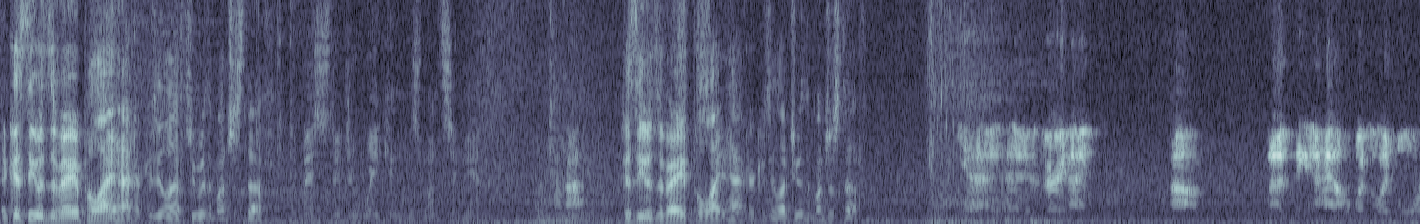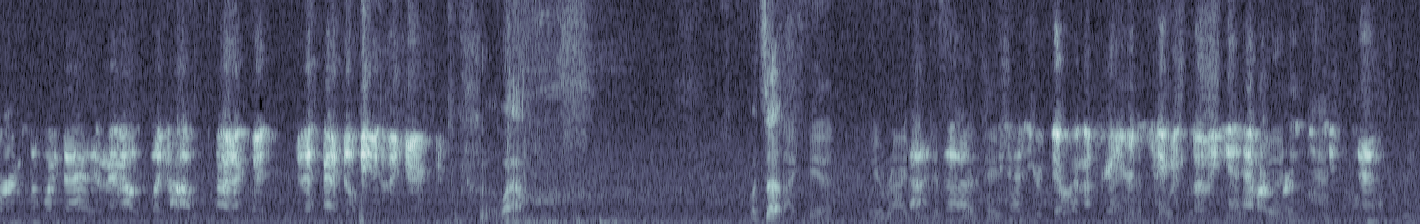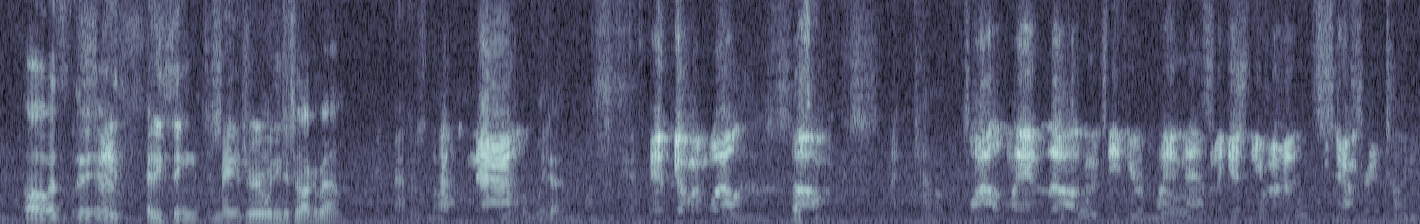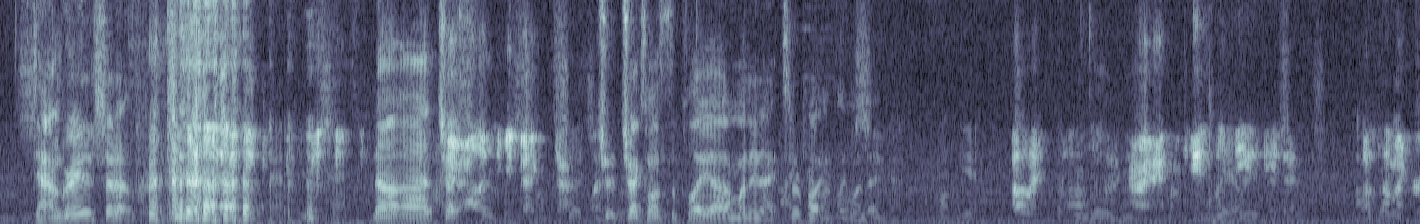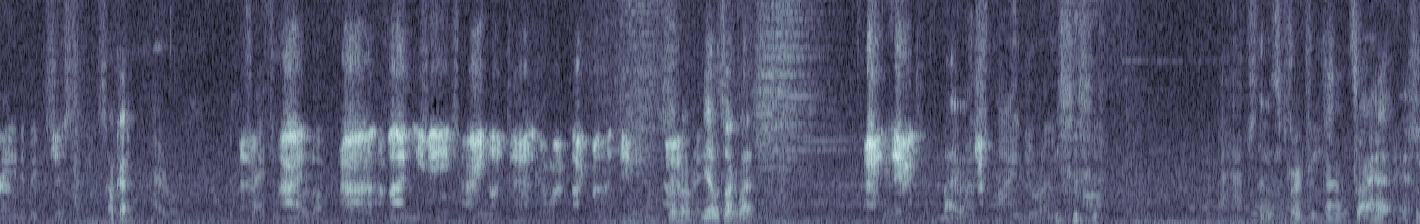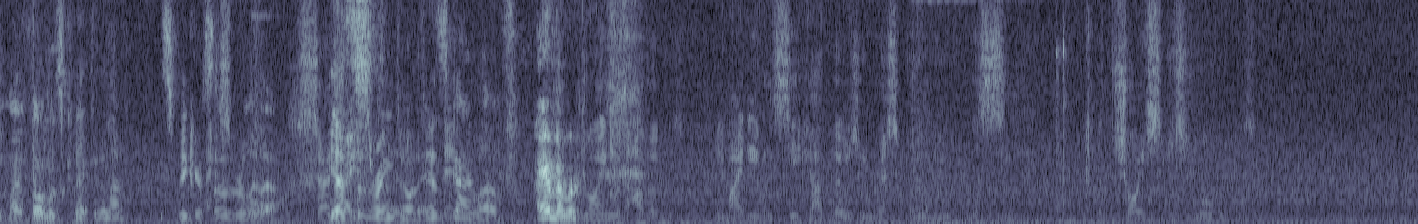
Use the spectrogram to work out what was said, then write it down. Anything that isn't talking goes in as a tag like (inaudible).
Because he was a very polite hacker because he left you with a bunch of stuff. The vestige awakens once again. Huh? Because he was a very polite hacker because he left you with a bunch of stuff. Yeah, yeah, it was very nice. Um, I think I had a whole bunch of like ore and stuff like that, and then I was like, oh, alright, I quit. And (laughs) then I had to leave the character. (laughs) wow. What's up? I feared. We arrived That's, in different uh, locations. how you were doing. I forgot you I'm in were a streaming, place so we with can't have our burning personal hat shit on chat. hot wings. Oh, is a- any, anything major we need to talk about? It matters not. Nah. We have awakened once again. It's going well. That's- Um, Wildlands, though, I was gonna if you were playing that, but I guess you, uh, you downgraded. Downgraded? Shut up. (laughs) no, uh, Trex, Yeah, I'll let you get back down. Tre- Trex wants to play uh, Monday night, so we're probably gonna play Monday. Not yet. Oh, it, But uh, we will be alright, I'm canceling wary D&D then. Our I'll tell my very crew. plane Okay. is in peril. The threat of Alright, uh, I'm on TV. Alright, look, uh, I want to talk about this too. No problem. Yeah, we'll talk about it. Alright, see you. Bye, bye. must find your own path. But perhaps (laughs) That was perfect, reason. Diamond. Sorry, I had, (laughs) my phone was connected to my speaker, so that was really loud. Yes, his ringtone is Guy Love. I remember. Join with others. You might even seek out those who rescued you from the sea. The choice is yours.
